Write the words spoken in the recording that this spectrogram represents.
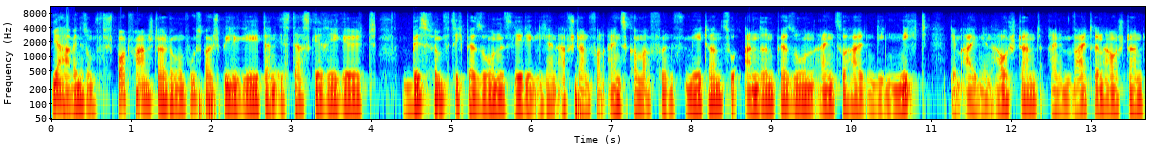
Ja, wenn es um Sportveranstaltungen, um Fußballspiele geht, dann ist das geregelt. Bis 50 Personen ist lediglich ein Abstand von 1,5 Metern zu anderen Personen einzuhalten, die nicht dem eigenen Hausstand, einem weiteren Hausstand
